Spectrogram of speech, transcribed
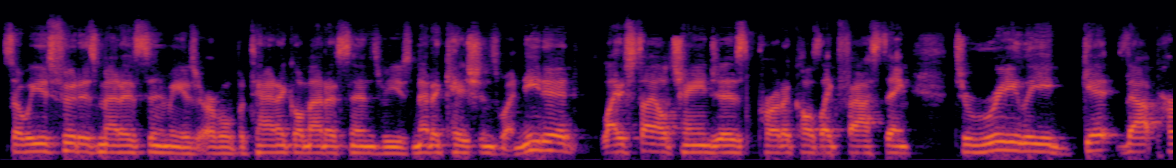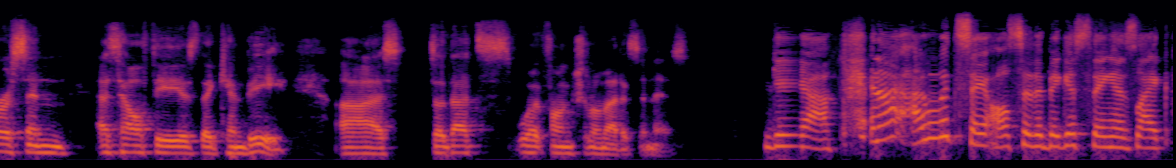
So we use food as medicine, we use herbal botanical medicines, we use medications when needed, lifestyle changes, protocols like fasting to really get that person as healthy as they can be. Uh, so that's what functional medicine is. Yeah. And I, I, would say also the biggest thing is like,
